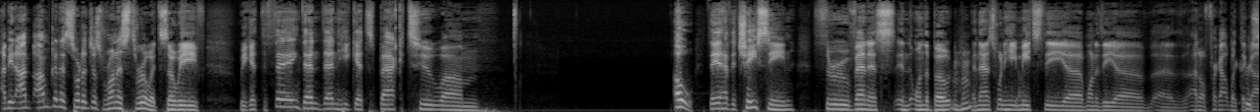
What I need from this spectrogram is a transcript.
I mean, I'm I'm gonna sort of just run us through it. So we we get the thing, then then he gets back to. Um, oh, they have the chase scene through Venice in on the boat, Mhm. and that's when he meets the uh, one of the uh, uh, I don't forgot what the, Crusade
